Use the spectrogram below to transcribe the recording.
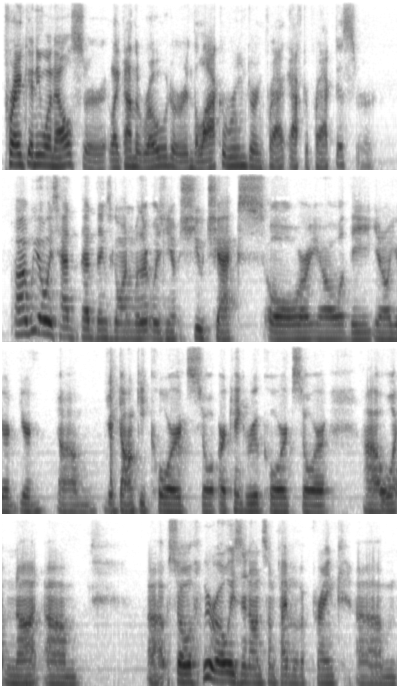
prank anyone else, or like on the road, or in the locker room during pra- after practice, or? Uh, we always had had things going, whether it was you know shoe checks or you know the you know your your um, your donkey courts or, or kangaroo courts or uh, whatnot. Um, uh, so we were always in on some type of a prank. Um,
